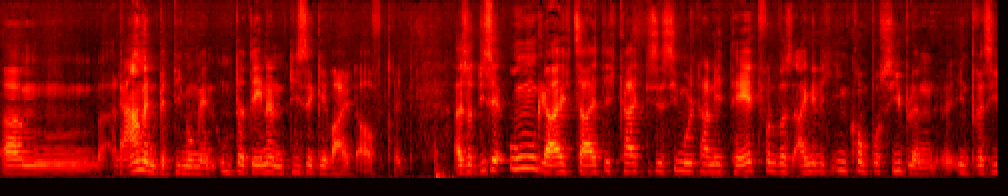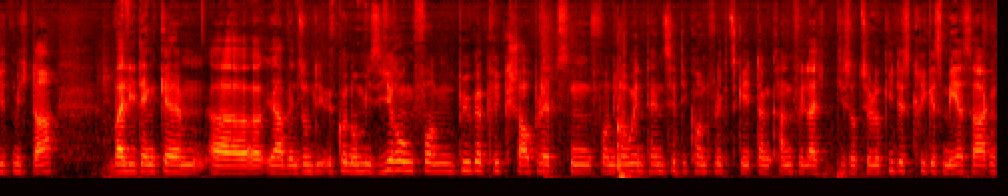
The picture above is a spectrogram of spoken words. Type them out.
ähm, Rahmenbedingungen, unter denen diese Gewalt auftritt. Also diese Ungleichzeitigkeit, diese Simultanität von was eigentlich Inkomposiblen äh, interessiert mich da weil ich denke, äh, ja, wenn es um die Ökonomisierung von Bürgerkriegsschauplätzen, von Low-Intensity-Conflicts geht, dann kann vielleicht die Soziologie des Krieges mehr sagen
